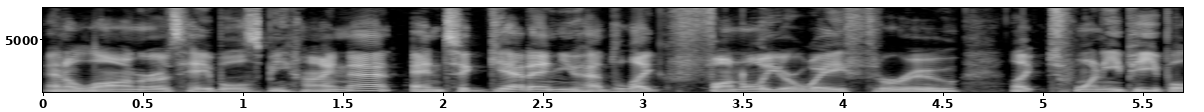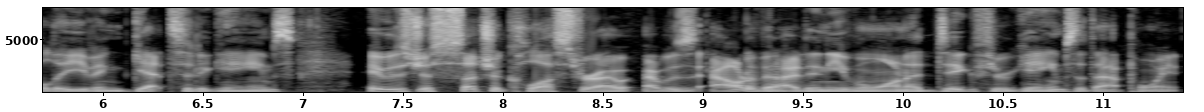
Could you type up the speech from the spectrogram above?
and a long row of tables behind that and to get in you had to like funnel your way through like 20 people to even get to the games it was just such a cluster. I, I was out of it. I didn't even want to dig through games at that point.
